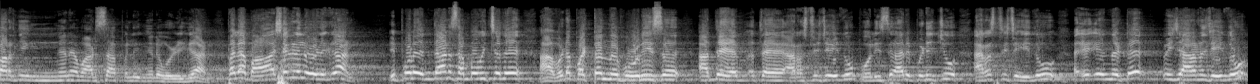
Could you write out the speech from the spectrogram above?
പറഞ്ഞ് ഇങ്ങനെ വാട്സാപ്പിൽ ഇങ്ങനെ ഒഴുകാണ് പല ഭാഷകളിൽ ഒഴുകാണ് ഇപ്പോൾ എന്താണ് സംഭവിച്ചത്? അവിടെ പെട്ടെന്ന് പോലീസ് അദ്ദേഹത്തെ അറസ്റ്റ് ചെയ്തു പോലീസുകാർ പിടിച്ചു അറസ്റ്റ് ചെയ്തു എന്നിട്ട് വിചാരണ ചെയ്തു.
